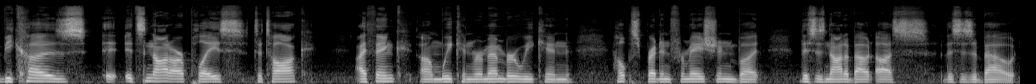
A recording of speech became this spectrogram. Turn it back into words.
because it's not our place to talk. I think um, we can remember, we can help spread information, but this is not about us. This is about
